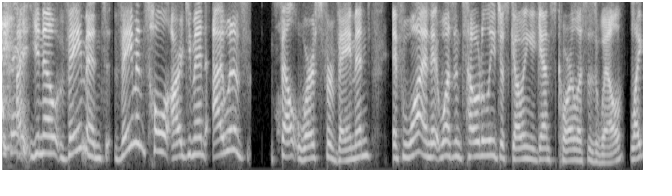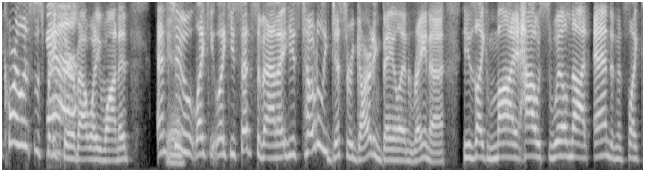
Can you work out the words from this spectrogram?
I, you know, Vaemond, Vaemond's whole argument, I would have felt worse for Vaemond if one, it wasn't totally just going against Corlys's will. Like Corlys was pretty Yeah. clear about what he wanted. And Yeah. two, like you- like you said, Savannah, he's totally disregarding Baela and Rhaena. He's like, my house will not end, and it's like,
